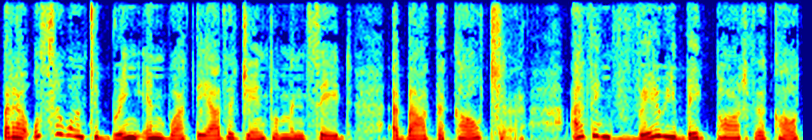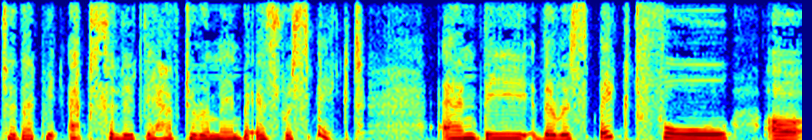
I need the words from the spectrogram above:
But I also want to bring in what the other gentleman said about the culture. I think very big part of the culture that we absolutely have to remember is respect and the the respect for uh,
